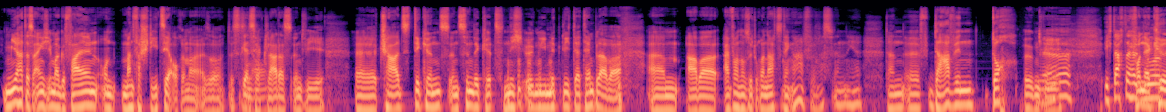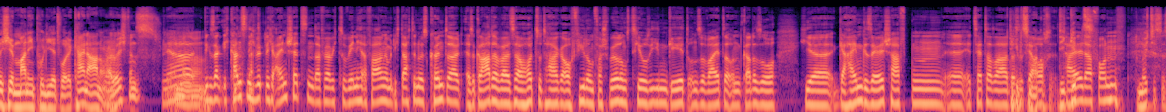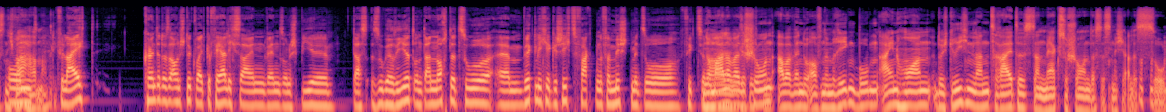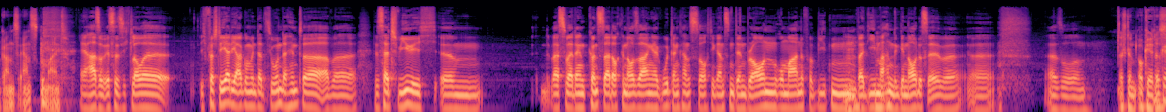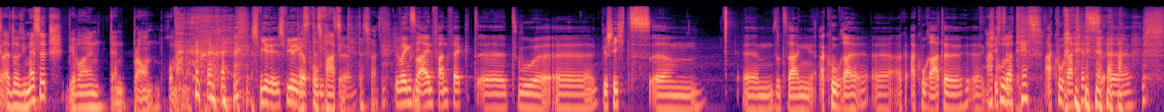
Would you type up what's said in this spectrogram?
mir hat das eigentlich immer gefallen und man versteht's ja auch immer. Also das ist ja Genau. klar, dass irgendwie äh, Charles Dickens in Syndicate nicht irgendwie Mitglied der Templer war. Ähm, aber einfach nur so drüber nachzudenken, ah, für was denn hier? Dann äh, Darwin doch irgendwie Ja, ich dachte halt von der nur, Kirche manipuliert wurde. Keine Ahnung. Also ich finde es Ja, wie gesagt, ich kann es nicht wirklich einschätzen, dafür habe ich zu wenig Erfahrung damit. Ich dachte nur, es könnte halt, also gerade weil es ja heutzutage auch viel um Verschwörungstheorien geht und so weiter und gerade so hier Geheimgesellschaften äh, etc., das ist ja Markus. auch Die Teil gibt's. davon. du möchtest es nicht und wahrhaben, aber die vielleicht könnte das auch ein Stück weit gefährlich sein, wenn so ein Spiel das suggeriert und dann noch dazu ähm, wirkliche Geschichtsfakten vermischt mit so fiktionalen Normalerweise schon, aber wenn du auf einem Regenbogen-Einhorn durch Griechenland reitest, dann merkst du schon, das ist nicht alles so ganz ernst gemeint. Ja, so ist es. Ich glaube, ich verstehe ja die Argumentation dahinter, aber es ist halt schwierig, ähm, weißt du, weil dann könntest du halt auch genau sagen, ja gut, dann kannst du auch die ganzen Dan Brown Romane verbieten, weil die machen genau dasselbe. Äh, also Das stimmt. Okay, das Okay. ist also die Message. Wir wollen Dan Brown Romane. schwierig, schwieriger Das, Punkt. das Fazit. Äh, Das Fazit. Übrigens nur ein Fun Fact äh, zu äh, Geschichts ähm, ähm, sozusagen akkura, äh, ak- akkurate äh, Geschichte. Akkuratesse. Akkuratesse, äh,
